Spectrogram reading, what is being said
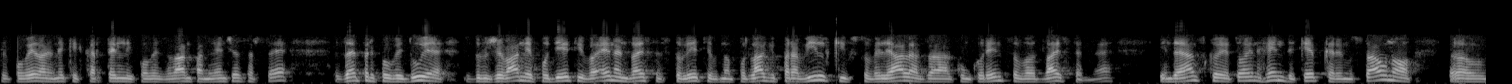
prepovedanju nekih kartelnih povezovanj, pa ne vem česar vse, zdaj prepoveduje združevanje podjetij v 21. stoletju na podlagi pravil, ki so veljala za konkurenco v 20. Ne? In dejansko je to en handicap, ker enostavno uh,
